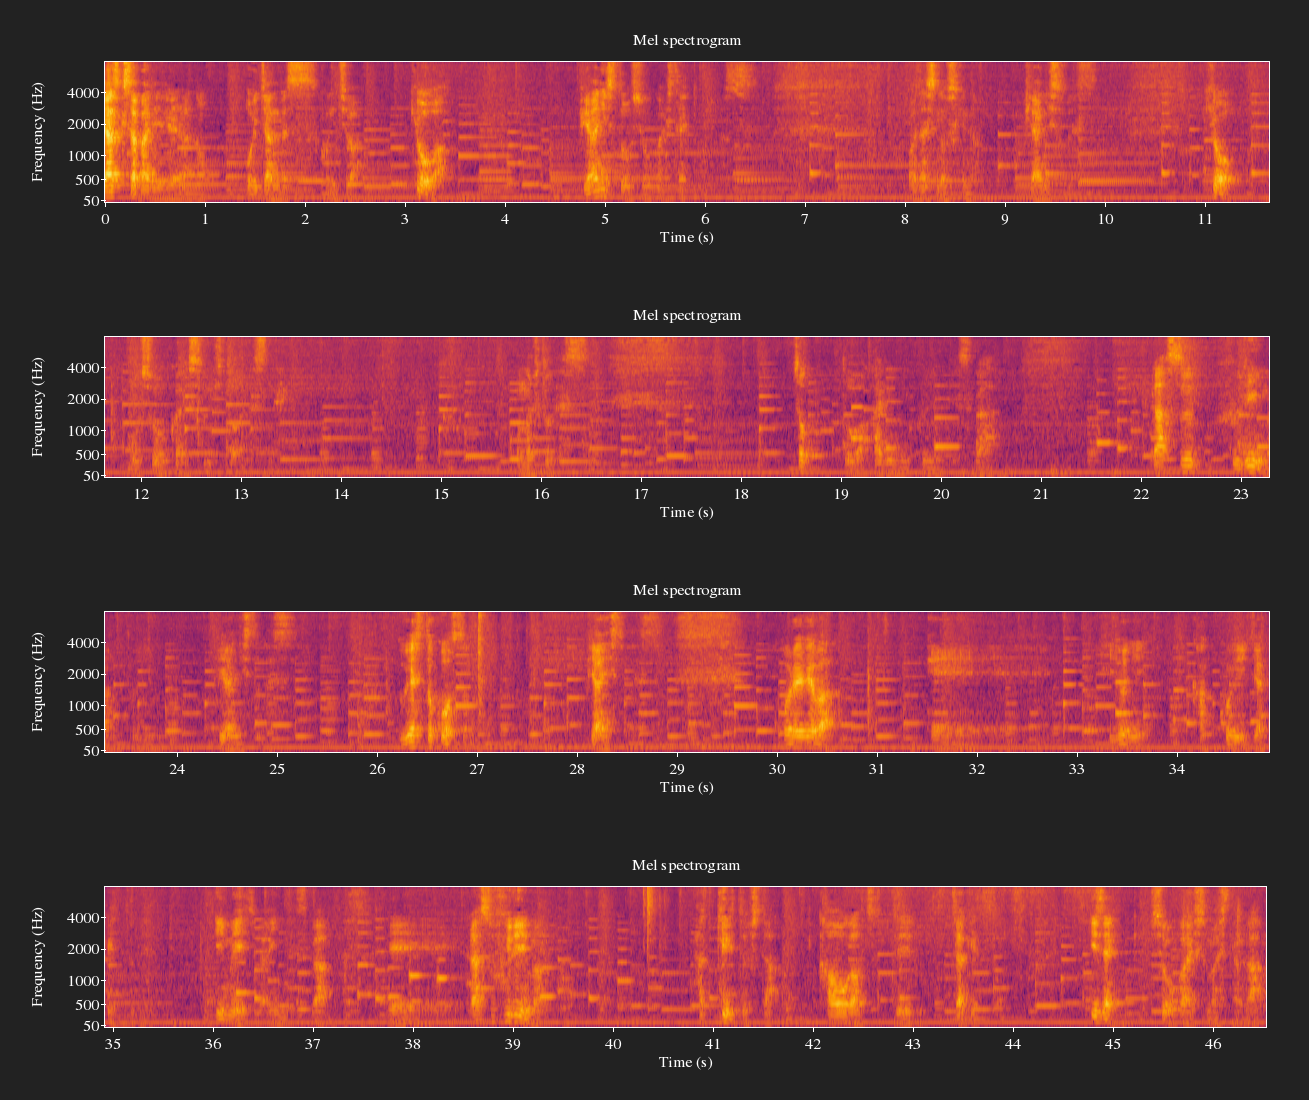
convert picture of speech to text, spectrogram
ジャズ喫茶バリレラのおいちゃんです。こんにちは。今日はピアニストを紹介したいと思います。私の好きなピアニストです。今日ご紹介する人はですねこの人です。ちょっと分かりにくいんですがラス・フリーマンというピアニストです。ウエストコーストのピアニストです。これでは、えー、非常にかっこいいジャケットでイメージはいいんですが、えー、ラス・フリーマンはっきりとした顔が写っているジャケット以前紹介しましたが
